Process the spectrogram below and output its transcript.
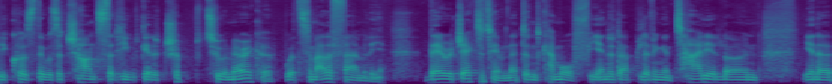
because there was a chance that he would get a trip to America with some other family. They rejected him, that didn't come off. He ended up living entirely alone in a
